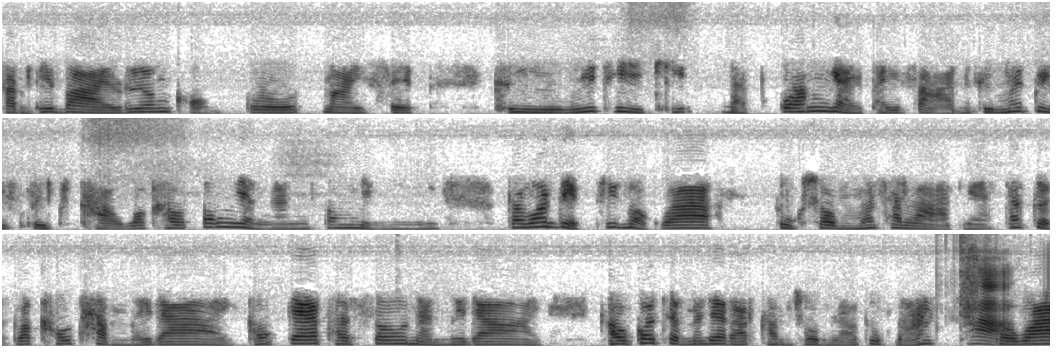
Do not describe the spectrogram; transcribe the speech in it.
คำอธิบายเรื่องของ growth mindset คือวิธีคิดแบบกว้างใหญ่ไพศาล คือไม่ไปฟิกเขาว่าเขาต้องอย่างนั้นต้องอย่างนี้ เพราะว่าเด็กที่บอกว่า ถูกชมว่าฉลาดเนี่ย ถ้าเกิดว่าเขาทำไม่ได้ เขาแก้พัซเซิลนั้นไม่ได้ เขาก็จะไม่ได้รับคำชมแล้วถูกไหมค่ะเพราะว่า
